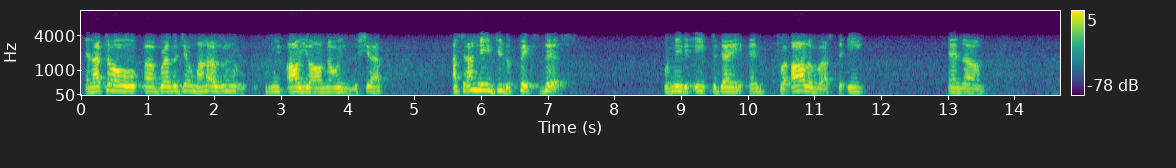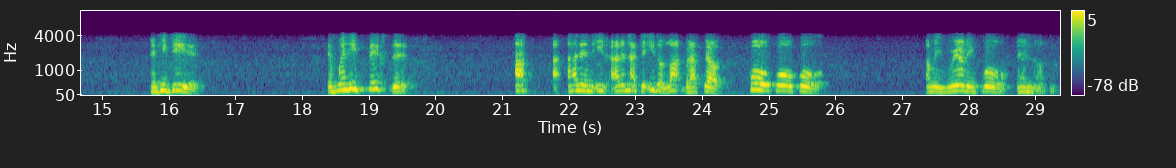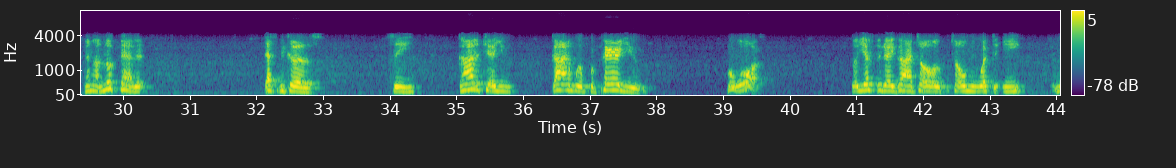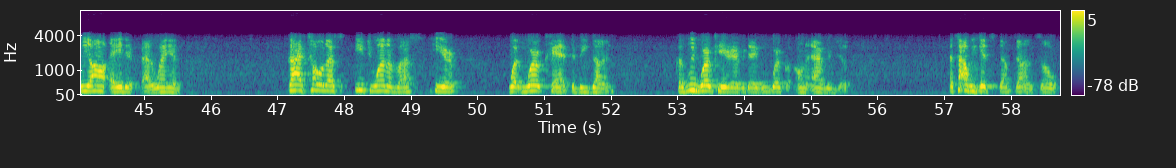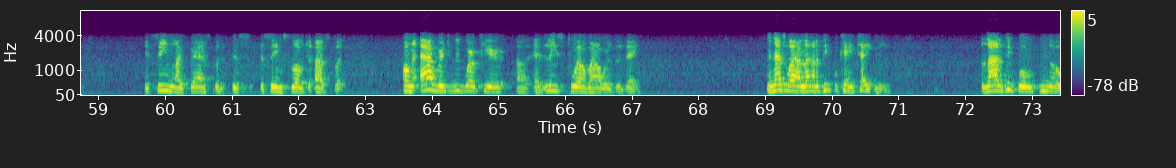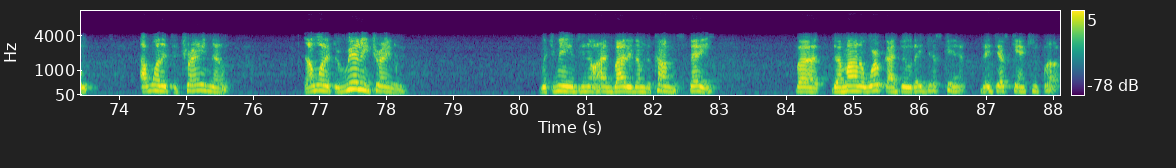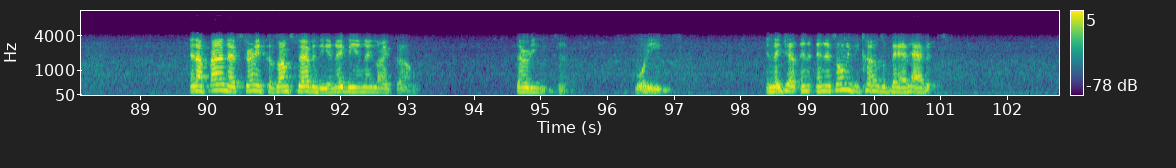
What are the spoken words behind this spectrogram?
And I told uh, Brother Joe, my husband, who all you all know he's a chef, I said, I need you to fix this for me to eat today and for all of us to eat. And um, and he did. And when he fixed it, I, I I didn't eat. I didn't have to eat a lot, but I felt full, full, full. I mean, really full. And um, and I looked at it. That's because, see, God will tell you, God will prepare you for war. So yesterday, God told told me what to eat. We all ate it, by the way. And God told us, each one of us here, what work had to be done. Because we work here every day. We work on an average of. That's how we get stuff done. So it seemed like fast, but it seems slow to us. But on average, we work here uh, at least 12 hours a day. And that's why a lot of people can't take me. A lot of people, you know, I wanted to train them. And I wanted to really train them. Which means, you know, I invited them to come and stay. But the amount of work I do, they just can't they just can't keep up. And I find that strange because I'm 70 and they be in their like um, 30s and 40s. And they just and, and it's only because of bad habits.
